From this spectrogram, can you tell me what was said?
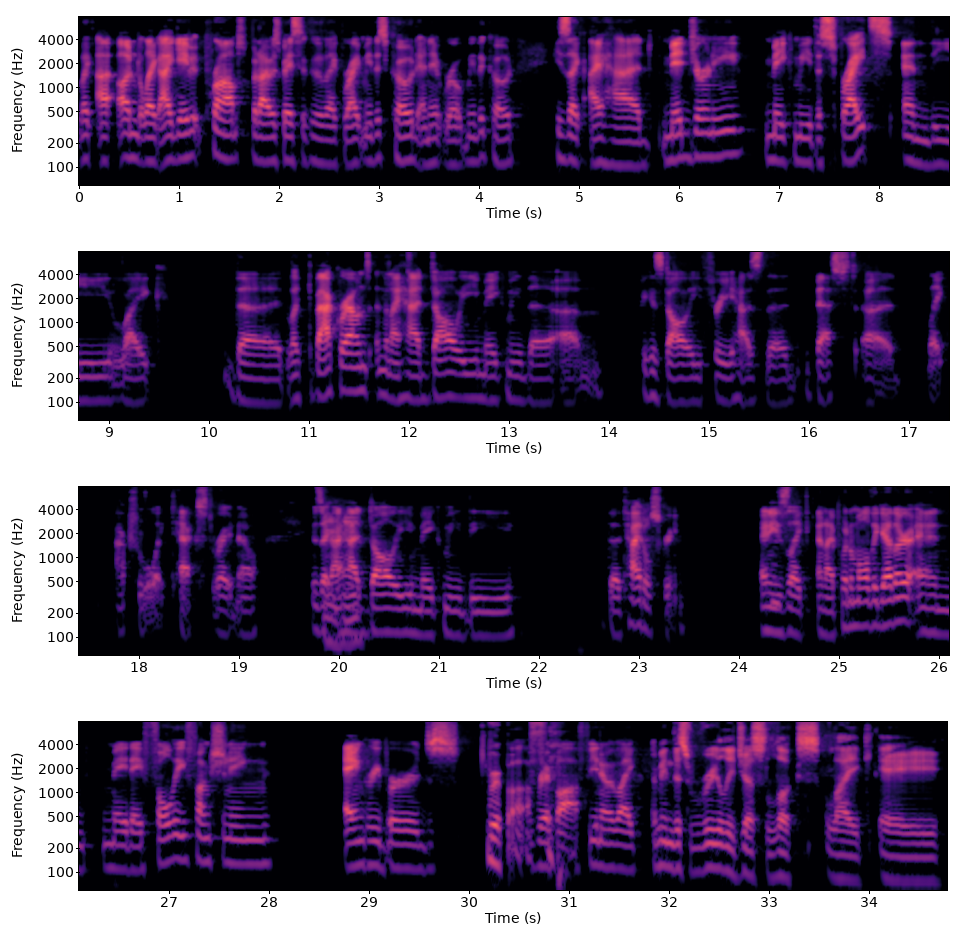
like I under like I gave it prompts, but I was basically like, write me this code, and it wrote me the code. He's like, I had Midjourney make me the sprites and the like the like the backgrounds, and then I had DALL-E make me the um because DALL-E three has the best uh like actual like text right now. He's like, Mhm. I had DALL-E make me the the title screen. And he's like, and I put them all together and made a fully functioning Angry Birds Rip off. rip off. You know, like I mean, this really just looks like a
